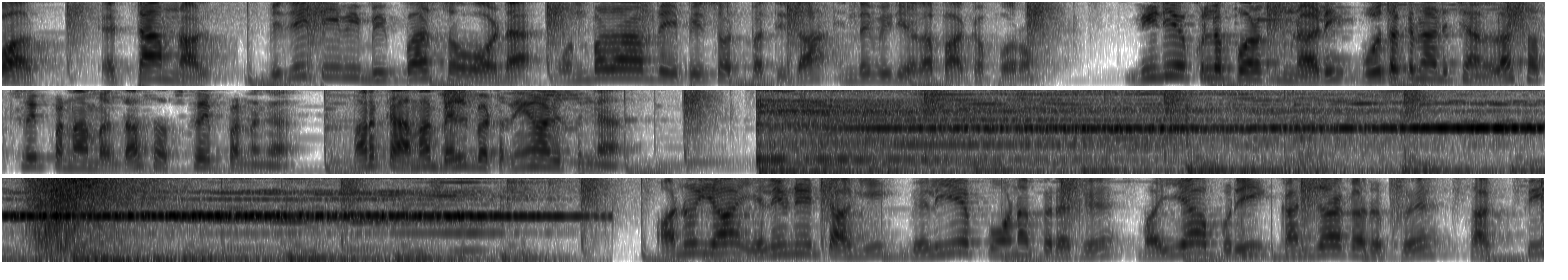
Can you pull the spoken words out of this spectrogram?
பாஸ் எட்டாம் நாள். விஜய் டிவி பிக் பாஸ் ஷோவோட ஒன்பதாவது எபிசோட் பற்றி தான் இந்த வீடியோவில் பார்க்க போகிறோம் வீடியோக்குள்ளே போகிறதுக்கு முன்னாடி பூத கண்ணாடி சேனலை சப்ஸ்கிரைப் பண்ணாமல் இருந்தால் சப்ஸ்கிரைப் பண்ணுங்க. மறக்காம பெல் பட்டனையும் அழுத்துங்க. அனுயா எலிமினேட் ஆகி வெளியே போன பிறகு வையாபுரி கஞ்சா கருப்பு சக்தி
